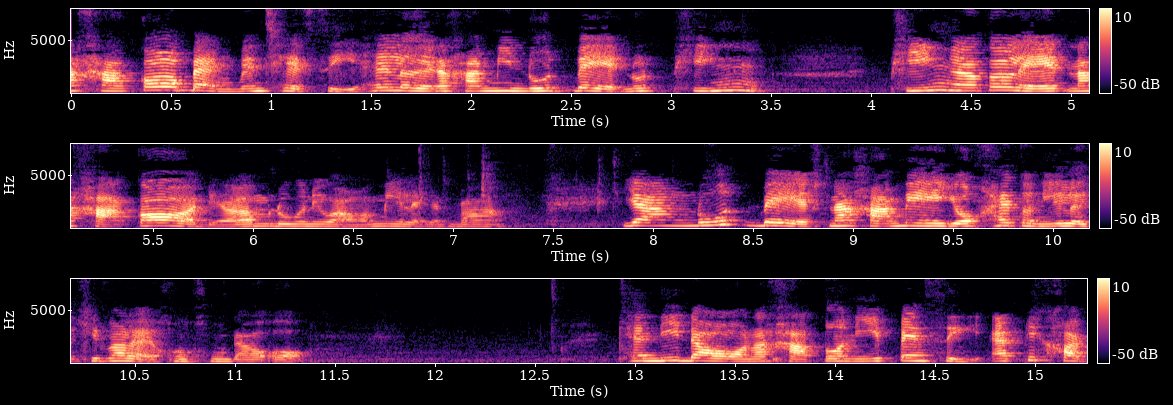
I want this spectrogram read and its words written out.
นะคะ ก็แบ่งเป็นเฉดสีให้เลยนะคะ มีนูดเบดนูดพิงค์พิงค์แล้วก็เลดนะคะ ก็เดี๋ยวเรามาดูกันดีกว่าว่ามีอะไรกันบ้าง อย่างนูดเบจนะคะ เมย์ยกให้ตัวนี้เลยคิดว่าหลายคนคงเดาออก Candy Doll นะคะ ตัวนี้เป็นสี Apricot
